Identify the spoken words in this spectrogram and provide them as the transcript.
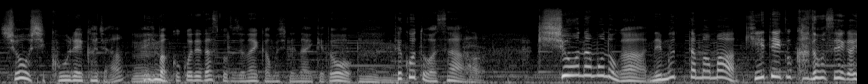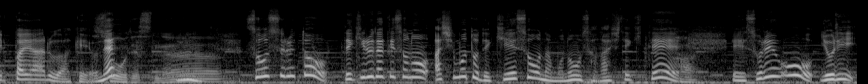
少子高齢化じゃん、うん。今ここで出すことじゃないかもしれないけど、いうん。ってことはさ、は希少なものが眠ったまま消えていく可能性がいっぱいあるわけよいね。そうですね。ん。そうするとできるだけその足元で消えそうなものを探してきて、はい。えーそれをより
